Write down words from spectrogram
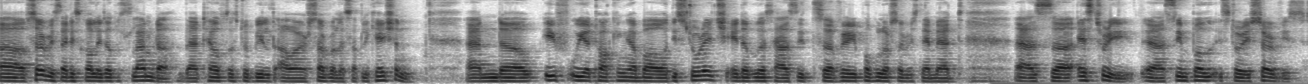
uh, service that is called AWS Lambda that helps us to build our serverless application. And uh, if we are talking about the storage, AWS has its very popular service made as S3, simple storage service.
